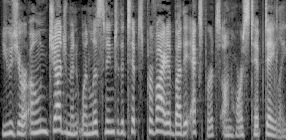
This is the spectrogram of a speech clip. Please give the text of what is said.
Use your own judgment when listening to the tips provided by the experts on Horse Tip Daily.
